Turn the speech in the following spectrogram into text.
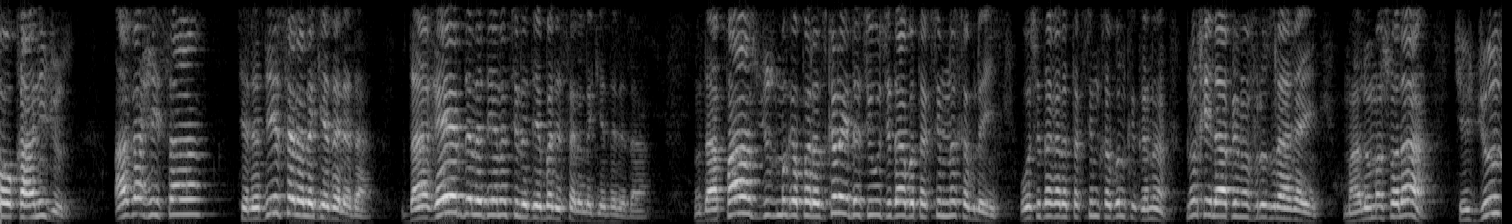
فوقانی جز هغه حصہ چې لدې سره لګیدل ده دا غير د له دې نه چې له دې بلې سره لګېدلې ده نو دا پاس جز موږ فرض کړی د چې اوس دا به تقسیم نه قبلې اوس دغه د تقسیم قبول ک کنه نو خلاف مفروض راغی معلومه شولا چې جز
